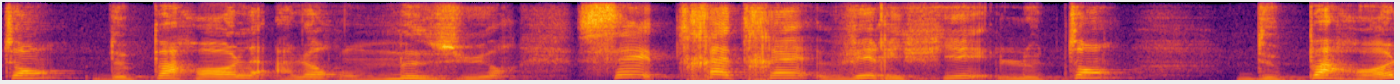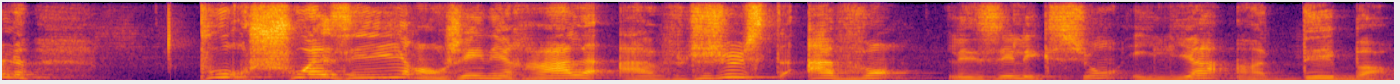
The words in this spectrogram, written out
temps de parole, alors on mesure. C'est très très vérifié le temps de parole pour choisir en général, juste avant les élections, il y a un débat.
